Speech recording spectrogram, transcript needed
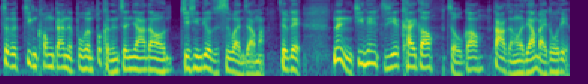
这个净空单的部分不可能增加到接近六十四万张嘛，对不对？那你今天直接开高走高，大涨了两百多点，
